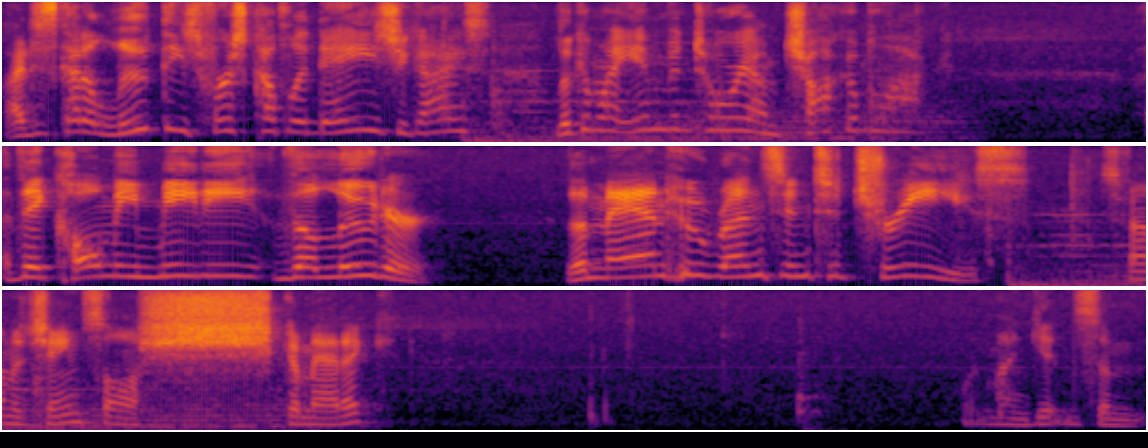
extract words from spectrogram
I just gotta loot these first couple of days, you guys. Look at my inventory. I'm chock a block. They call me Meaty the Looter, the man who runs into trees. Just found a chainsaw schematic. Wouldn't mind getting some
